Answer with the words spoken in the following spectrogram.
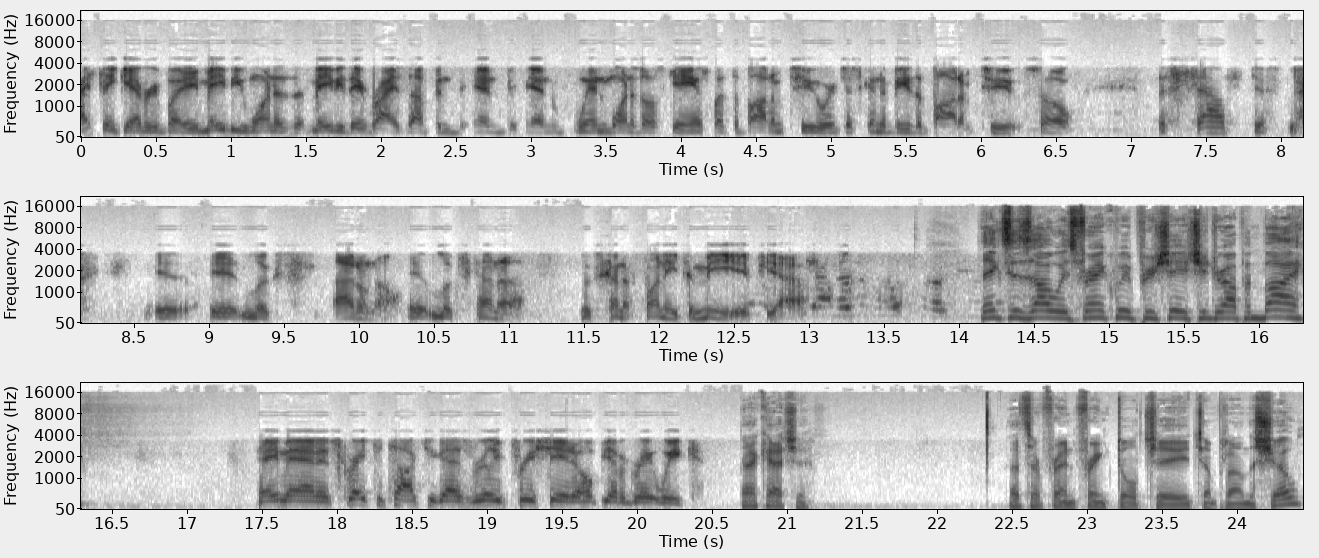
I think everybody. Maybe one of the. Maybe they rise up and and and win one of those games, but the bottom two are just going to be the bottom two. So, the South just. It, it looks. I don't know. It looks kind of looks kind of funny to me, if you ask. Thanks as always, Frank. We appreciate you dropping by. Hey, man, it's great to talk to you guys. Really appreciate it. Hope you have a great week. Back at you. That's our friend Frank Dolce jumping on the show,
